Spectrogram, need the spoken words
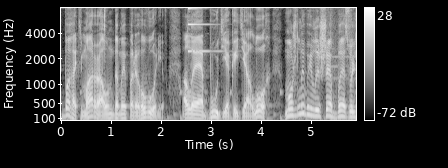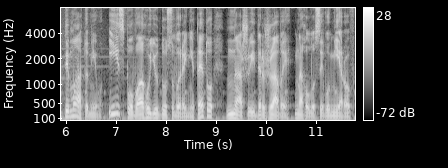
багатьма раундами переговорів. Але будь-який діалог можливий лише без ультиматумів і з повагою до суверенітету нашої держави, наголосив Умєров.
